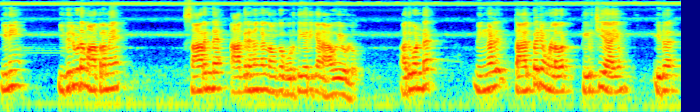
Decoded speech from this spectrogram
ഇനി ഇതിലൂടെ മാത്രമേ സാറിന്റെ ആഗ്രഹങ്ങൾ നമുക്ക് പൂർത്തീകരിക്കാനാവുകയുള്ളൂ. അതുകൊണ്ട് നിങ്ങൾ താല്പര്യമുള്ളവർ തീർച്ചയായും ഇത്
